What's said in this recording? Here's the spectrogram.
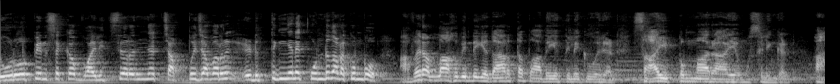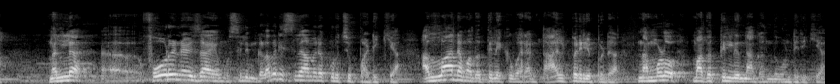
യൂറോപ്യൻസൊക്കെ വലിച്ചെറിഞ്ഞ ചപ്പ് ചവറ് എടുത്തിങ്ങനെ കൊണ്ടു നടക്കുമ്പോൾ അവർ അള്ളാഹുവിന്റെ യഥാർത്ഥ പാതയത്തിലേക്ക് വരികയാണ്. സായിപ്പന്മാരായ മുസ്ലിങ്ങൾ ആ നല്ല ഫോറിനേഴ്സായ മുസ്ലിംകൾ അവർ ഇസ്ലാമിനെ കുറിച്ച് പഠിക്കുക. അള്ളാഹിന്റെ മതത്തിലേക്ക് വരാൻ താല്പര്യപ്പെടുക. നമ്മളോ മതത്തിൽ നിന്ന് അകന്നുകൊണ്ടിരിക്കുക.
